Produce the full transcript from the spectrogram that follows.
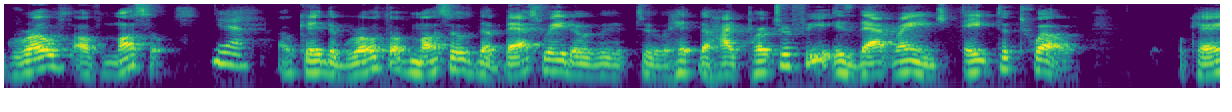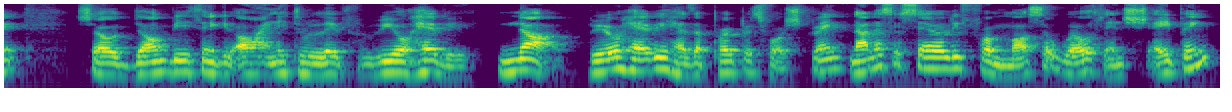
growth of muscles. yeah. Okay, the growth of muscles, the best way to, to hit the hypertrophy is that range, 8 to 12. Okay, so don't be thinking, oh, I need to lift real heavy. No, real heavy has a purpose for strength, not necessarily for muscle growth and shaping.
